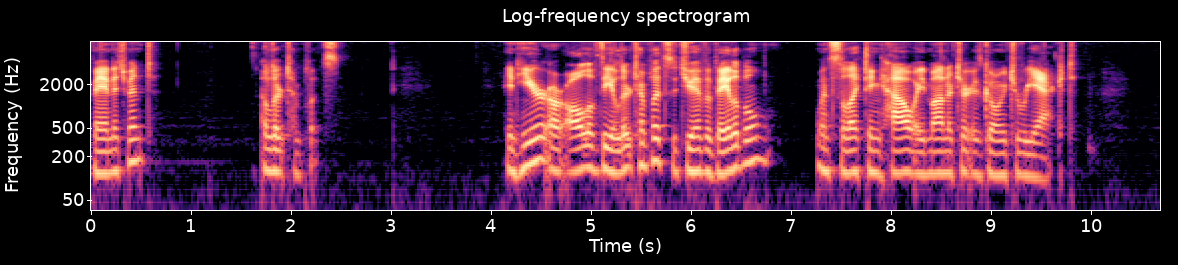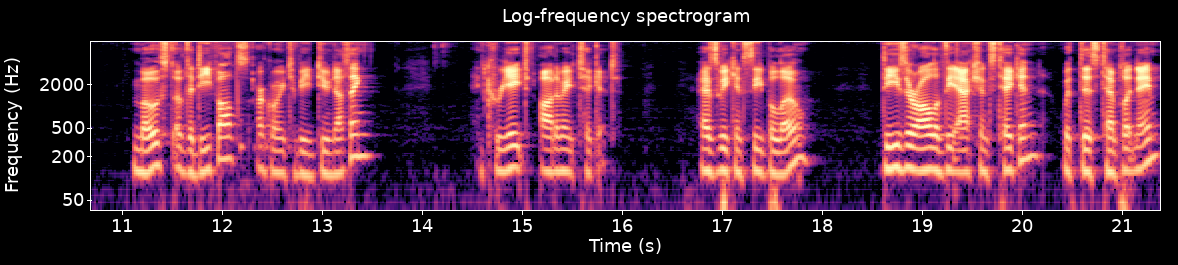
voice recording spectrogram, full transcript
Management, Alert Templates. And here are all of the alert templates that you have available when selecting how a monitor is going to react. Most of the defaults are going to be do nothing and create automate ticket. As we can see below, these are all of the actions taken with this template name.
